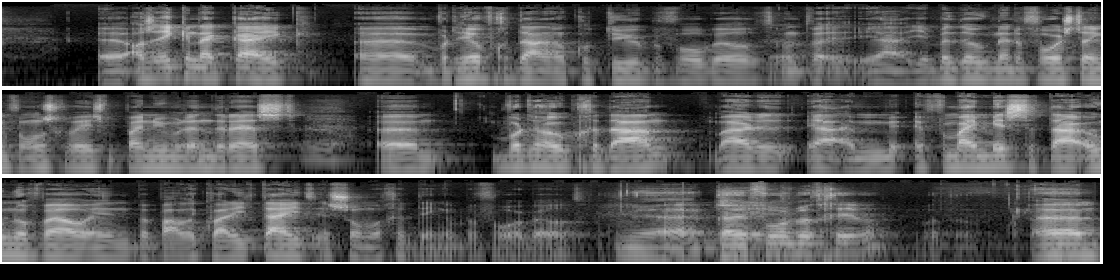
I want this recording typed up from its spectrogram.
als ik er naar kijk, eh, wordt heel veel gedaan aan cultuur bijvoorbeeld. Ja. Want wij- ja, je bent ook naar de voorstelling van ons geweest, van Pijnumer en de rest. Ehm, wordt een hoop gedaan, maar de, ja, voor mij mist het daar ook nog wel in bepaalde kwaliteit in sommige dingen bijvoorbeeld. Ja, Eh, kan je een voorbeeld geven? Ehm,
